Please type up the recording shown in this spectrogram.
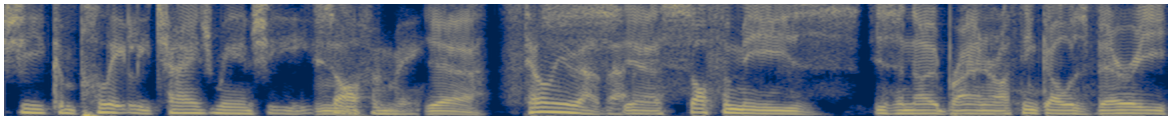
she completely changed me and she Mm. softened me. Yeah. Tell me about that. Yeah, soften me is is a no brainer. I think I was very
